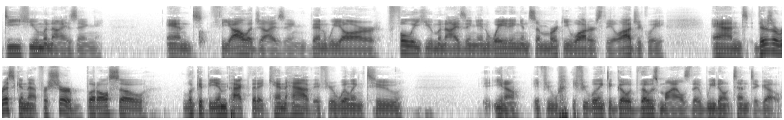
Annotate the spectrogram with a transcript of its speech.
dehumanizing and theologizing than we are fully humanizing and wading in some murky waters theologically. And there's a risk in that for sure, but also look at the impact that it can have if you're willing to you know, if you're if you're willing to go those miles that we don't tend to go.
